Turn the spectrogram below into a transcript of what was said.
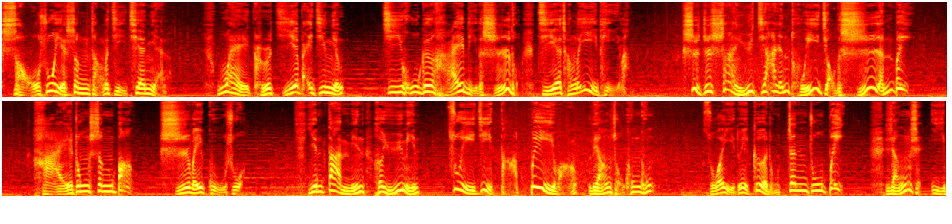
少说也生长了几千年了，外壳洁白晶莹，几乎跟海底的石头结成了一体了，是只善于夹人腿脚的食人贝。海中生蚌，实为古说。因蛋民和渔民最忌打贝网两手空空，所以对各种珍珠贝，仍是以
